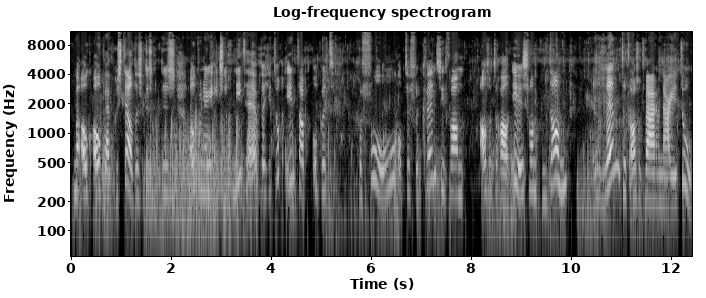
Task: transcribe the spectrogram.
me ook open heb gesteld. Dus, dus, dus ook wanneer je iets nog niet hebt, dat je toch intapt op het gevoel, op de frequentie van als het er al is, want dan rent het als het ware naar je toe.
